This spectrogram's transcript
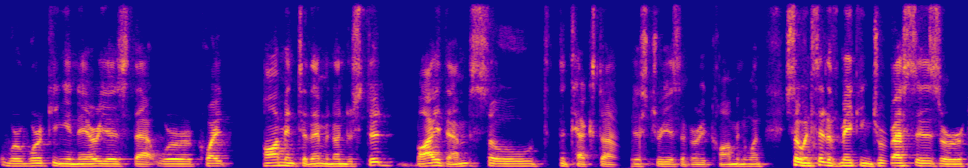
were working in areas that were quite common to them and understood by them. So the textile industry is a very common one. So instead of making dresses or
